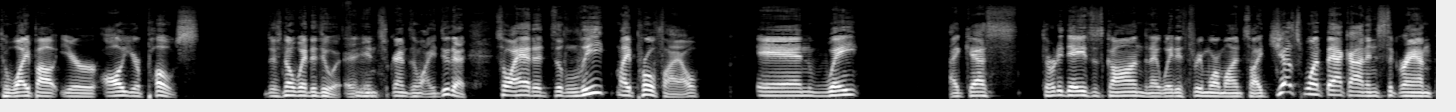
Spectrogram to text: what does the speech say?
to wipe out your all your posts. There's no way to do it. Mm-hmm. Instagram doesn't want you to do that. So I had to delete my profile and wait, I guess 30 days is gone. Then I waited three more months. So I just went back on Instagram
